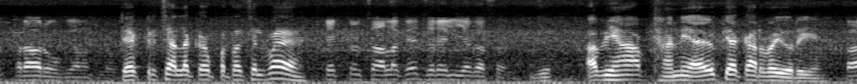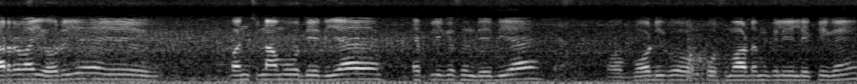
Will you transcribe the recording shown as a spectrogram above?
फरार हो गया मतलब। ट्रैक्टर चालक का पता चल पाया? ट्रैक्टर चालक है जरेलिया का सर। जी। अब यहाँ आप थाने आए हो क्या कार्रवाई हो रही है? कार्रवाई हो रही है ये पंचनामा दे दिया है एप्लीकेशन दे दिया है और बॉडी को पोस्टमार्टम के लिए लेके गए।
